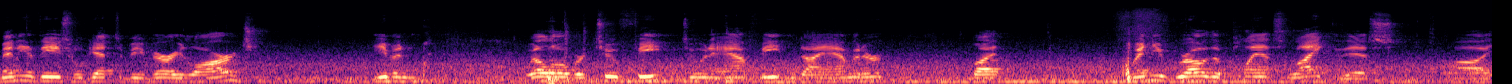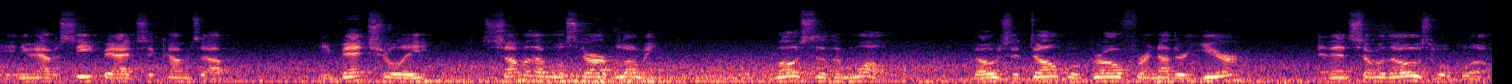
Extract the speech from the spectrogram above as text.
Many of these will get to be very large, even well over two feet, two and a half feet in diameter. But when you grow the plants like this, uh, and you have a seed badge that comes up, eventually some of them will start blooming. Most of them won't. Those that don't will grow for another year, and then some of those will bloom.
